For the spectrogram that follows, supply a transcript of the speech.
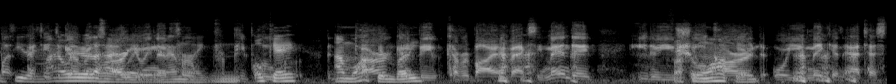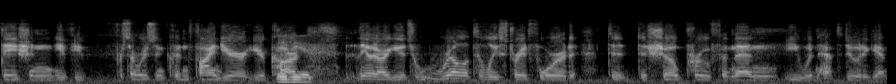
it's either my way or the highway." And that I'm for, like, for mm, people okay, who I'm are walking, going buddy. to be covered by a vaccine mandate, either you show Fucking a walking. card or you make an attestation if you for some reason couldn't find your, your card. Idiots. They would argue it's relatively straightforward to, to show proof and then you wouldn't have to do it again.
